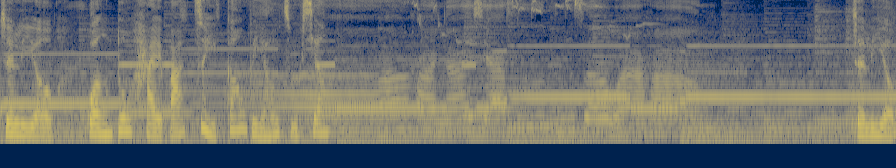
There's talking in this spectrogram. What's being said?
这里有广东海拔最高的瑶族乡。这里有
